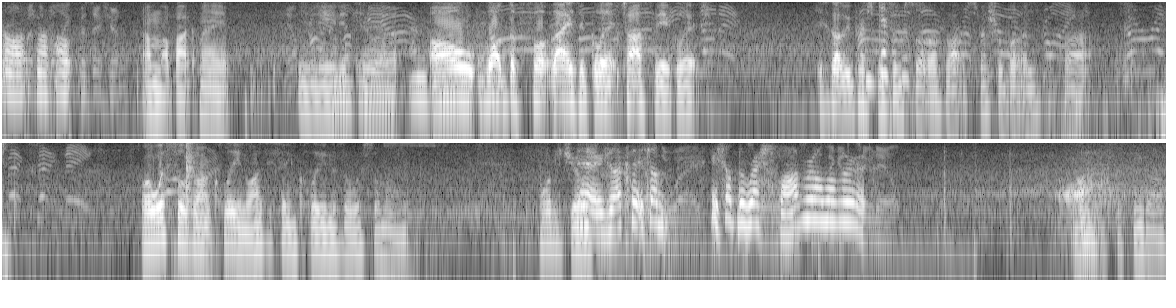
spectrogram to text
Oh, Rob it's my fault. position. I'm not back, mate. You needed to. Uh... in. And it's Oh, what the fuck? That is a glitch. That has to be a glitch. Done it. He's got to be pressing some sort of like special button. Right. Well, whistles aren't clean. Why is he saying clean as a whistle, mate? What a joke. Yeah, exactly. It's had, Underway. it's had the red slava all over it. Oh my fucking god.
